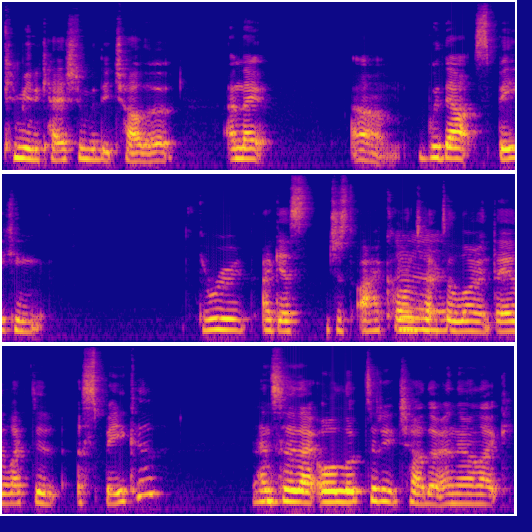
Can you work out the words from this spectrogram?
communication with each other, and they, um, without speaking, through I guess just eye contact Mm. alone, they elected a speaker, and Mm. so they all looked at each other, and they were like,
